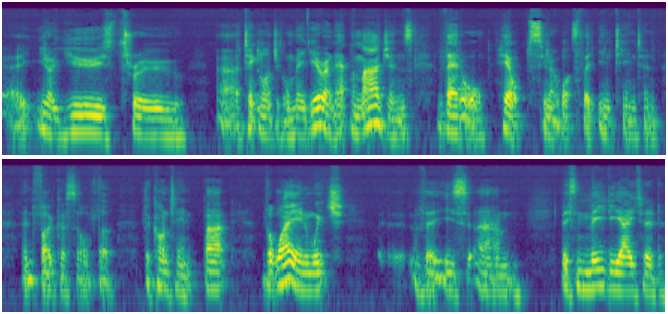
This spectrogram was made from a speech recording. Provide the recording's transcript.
uh, you know used through uh, technological media, and at the margins, that all helps. You know, what's the intent and, and focus of the, the content. But the way in which uh, these um, this mediated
